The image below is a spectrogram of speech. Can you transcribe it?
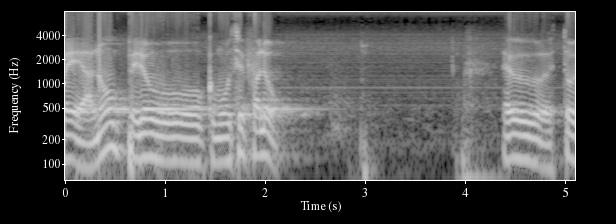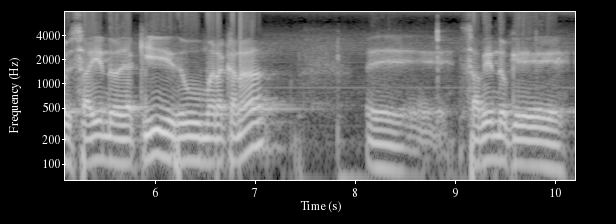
fea, ¿no? Pero como se faló, estoy saliendo de aquí, de Maracaná, eh, sabiendo que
